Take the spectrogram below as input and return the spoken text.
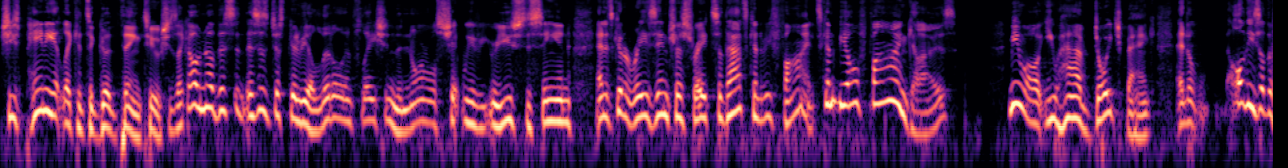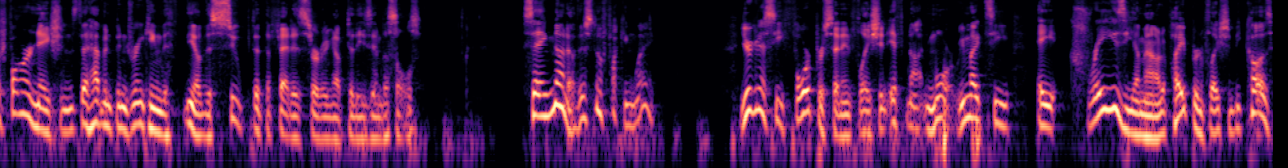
She's painting it like it's a good thing too. She's like, "Oh no, this is this is just going to be a little inflation, the normal shit we are used to seeing, and it's going to raise interest rates, so that's going to be fine. It's going to be all fine, guys." Meanwhile, you have Deutsche Bank and all these other foreign nations that haven't been drinking the you know the soup that the Fed is serving up to these imbeciles, saying, "No, no, there's no fucking way." You're going to see 4% inflation, if not more. We might see a crazy amount of hyperinflation because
